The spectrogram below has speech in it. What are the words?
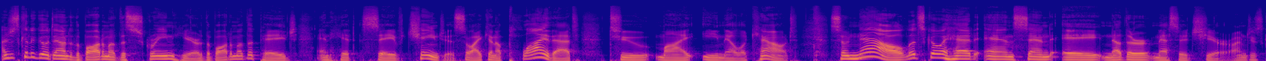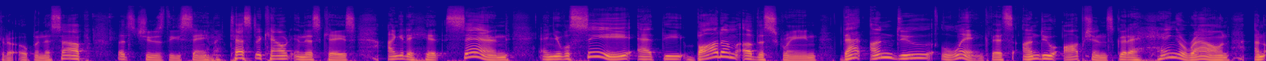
I'm just going to go down to the bottom of the screen here, the bottom of the page, and hit Save Changes so I can apply that to my email account. So now let's go ahead and send another message here. I'm just going to open this up. Let's choose the same test account in this case. I'm going to hit Send, and you will see at the bottom of the screen that undo link, this undo option is going to hang around an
